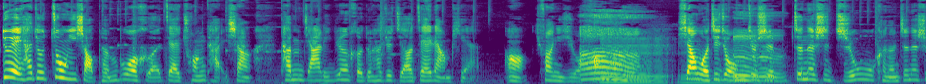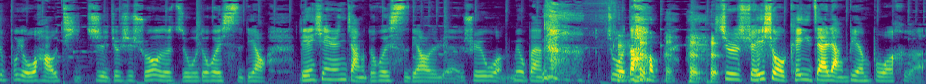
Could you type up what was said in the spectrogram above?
对，他就种一小盆薄荷在窗台上，他们家里任何东西他就只要摘两片，啊、放进去就好。啊嗯，像我这嗯种就是嗯真的是植物，可能真的是不友好体质，就是所有的植物都会死掉，连仙人掌都会死掉的人，所以我没有办法做到，就是随手可以摘两片薄荷。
